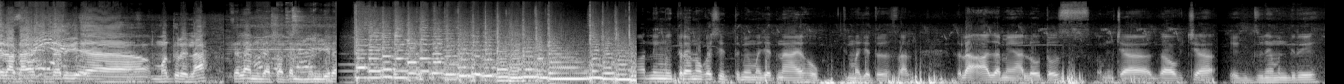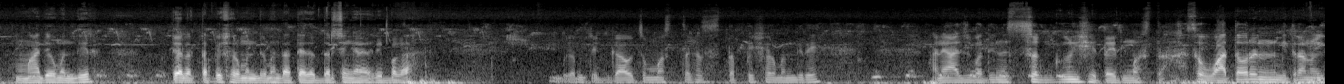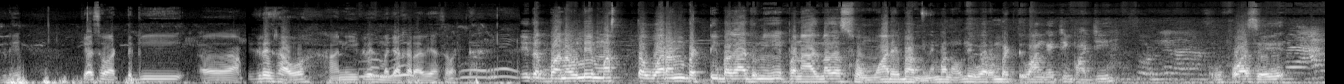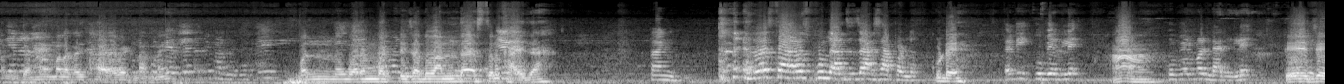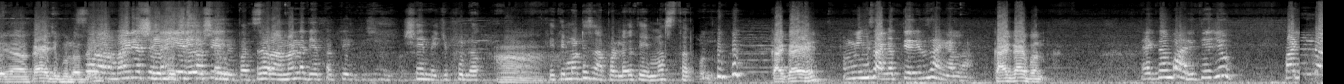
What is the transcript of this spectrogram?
निघाले आता दर मथुरेला. चला आम्ही जातो आता मंदिरात मॉर्निंग मित्रांनो कसे तुम्ही मजेत ना? आय होप मजेतच असाल. चला आज आम्ही आलो होतोच आमच्या गावच्या एक जुन्या मंदिर आहे महादेव मंदिर. त्याला तपेश्वर मंदिर म्हणतात त्याचं दर्शन घेण्यासाठी बघा. बघा आमच्या गावचं मस्त कसं तपेश्वर मंदिर आहे. आणि आजूबाजूने सगळी शेतं आहेत मस्त. असं वातावरण मित्रांनो इकडे. की असं वाटतं की इकडेच राहावं आणि इकडेच मजा करावी असं वाटतं. इथं बनवली मस्त वरणभट्टी बघा तुम्ही पण आज माझा सोमवार आहे भामीने बनवली वरणभट्टी वांग्याची भाजी. उपवास आहे. त्यामुळे मला काही खायला भेटणार नाही. पण वरणभट्टीचा जो अंदाज असतो ना खायचा फुलाचं झाड सापडलं. कुठे? कुबेरले. हा. कुबेर भंडारीले. ते जे कायचे फुलं होते? शेमीचे- ते. ते. फुलं. हा. किती मोठे सापडले होते मस्त. काय काय आहे? मी नाही सांगत ते सांगायला. काय काय पण? एकदम भारी ते जीव.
